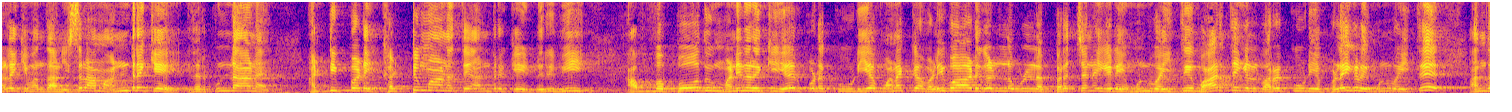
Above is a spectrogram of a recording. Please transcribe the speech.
நிலைக்கு வந்தான். இஸ்லாம் அன்றைக்கே இதற்குண்டான அடிப்படை கட்டுமானத்தை அன்றைக்கே நிறுவி அவ்வப்போது மனிதனுக்கு ஏற்படக்கூடிய வணக்க வழிபாடுகளில் உள்ள பிரச்சனைகளை முன்வைத்து வார்த்தைகள் வரக்கூடிய பிழைகளை முன்வைத்து அந்த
